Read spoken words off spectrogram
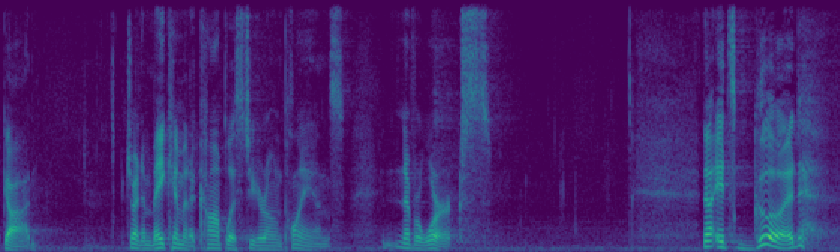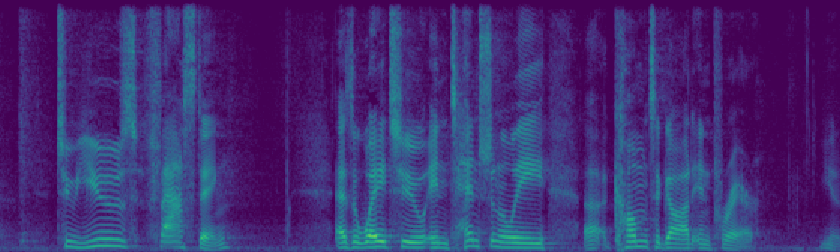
God, trying to make him an accomplice to your own plans. It never works. Now, it's good to use fasting as a way to intentionally uh, come to God in prayer you know,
